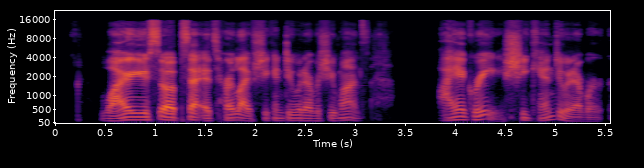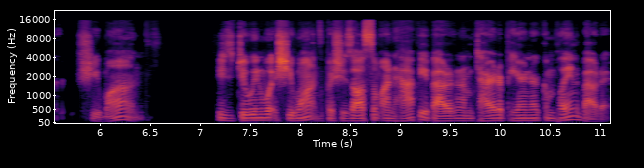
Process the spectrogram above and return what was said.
why are you so upset? It's her life. She can do whatever she wants. I agree. She can do whatever she wants. She's doing what she wants, but she's also unhappy about it. And I'm tired of hearing her complain about it.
